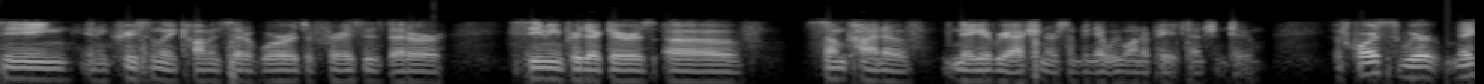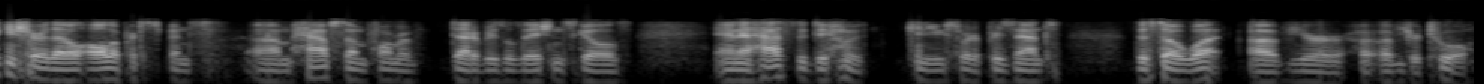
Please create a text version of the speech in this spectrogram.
seeing an increasingly common set of words or phrases that are seeming predictors of some kind of negative reaction or something that we want to pay attention to? Of course, we're making sure that all our participants um, have some form of data visualization skills, and it has to do with can you sort of present the so what of your of your tool.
